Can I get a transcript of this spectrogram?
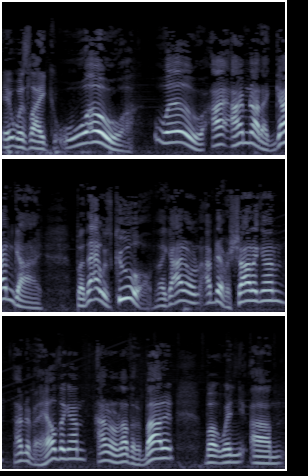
It was like, whoa, whoa. I, I'm not a gun guy, but that was cool. Like I don't, I've never shot a gun. I've never held a gun. I don't know nothing about it. But when, um,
